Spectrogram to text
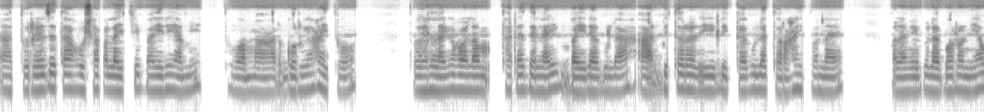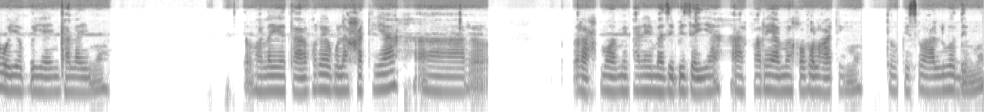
আর তোরের যেটা খোসা ফেলাইছি বাইরে আমি, তো আমার গরুয়ে খাইতো। তো এর লাগে বললাম তারে দিলাই বাইরাগুলা আর ভিতরের এই লিক্কাগুলা তোরা খাইতো না বললাম এগুলা গরনিয়া বইয়া বইয়া আইন ফেলাইমো তো ফেলাইয়া তারপরে ওগুলা খাটিয়া আর রাখব আমি ফালির মাঝে ভিজাইয়া আর পরে আমি কবল কাটিমু। তো কিছু আলুও দিমু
